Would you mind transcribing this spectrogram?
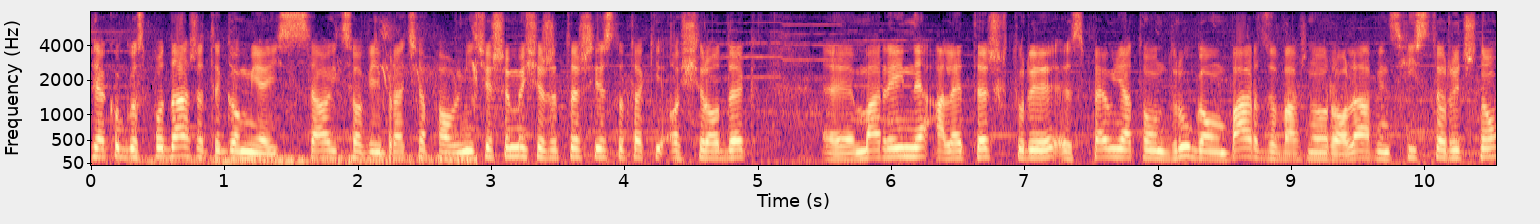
Jako gospodarze tego miejsca, ojcowie i bracia Paulini, cieszymy się, że też jest to taki ośrodek e, maryjny, ale też, który spełnia tą drugą bardzo ważną rolę, a więc historyczną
